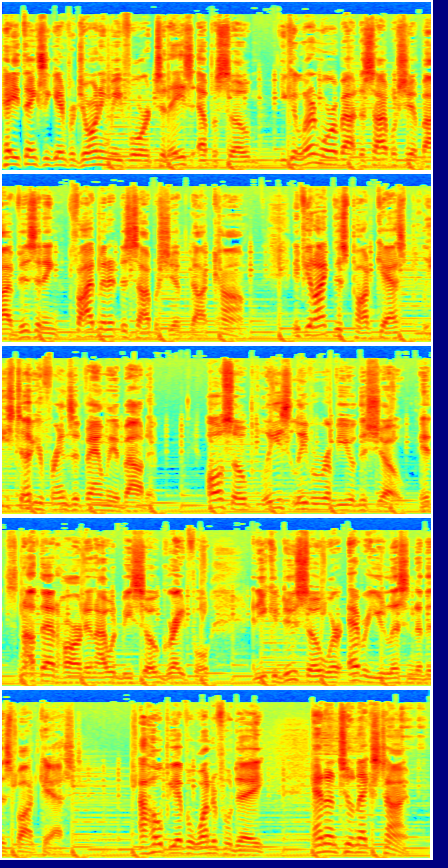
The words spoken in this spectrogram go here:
Hey, thanks again for joining me for today's episode. You can learn more about discipleship by visiting 5minutediscipleship.com. If you like this podcast, please tell your friends and family about it. Also, please leave a review of the show. It's not that hard, and I would be so grateful. And you can do so wherever you listen to this podcast. I hope you have a wonderful day. And until next time,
